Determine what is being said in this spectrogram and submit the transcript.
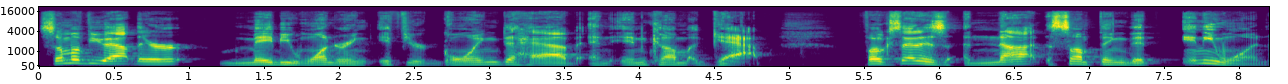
Some of you out there may be wondering if you're going to have an income gap. Folks that is not something that anyone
